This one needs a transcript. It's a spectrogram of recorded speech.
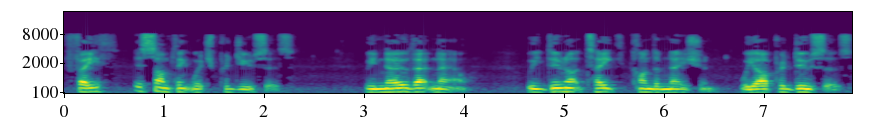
faith is something which produces. We know that now. We do not take condemnation. We are producers.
